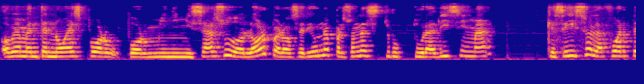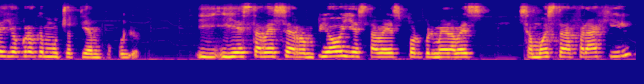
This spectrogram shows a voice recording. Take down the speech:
obviamente no es por, por minimizar su dolor, pero sería una persona estructuradísima que se hizo la fuerte yo creo que mucho tiempo, Julio. Y, esta vez se rompió y esta vez por primera vez se muestra frágil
